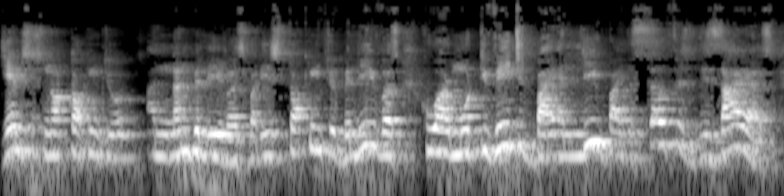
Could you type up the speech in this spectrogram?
James is not talking to non believers, but he's talking to believers who are motivated by and live by the selfish desires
